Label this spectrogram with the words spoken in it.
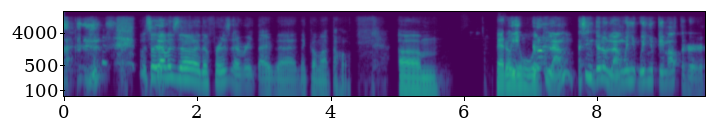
so that was the the first ever time na nag-come out ako. Um, pero Wait, yung... Ganun lang? As in, ganun lang? When you, when you came out to her,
